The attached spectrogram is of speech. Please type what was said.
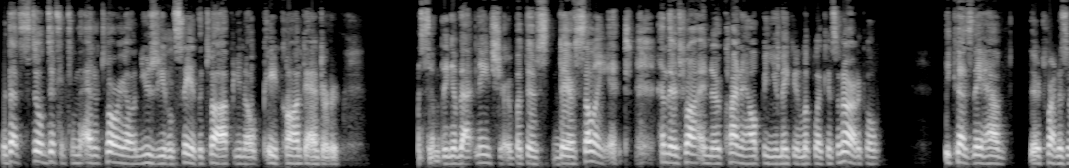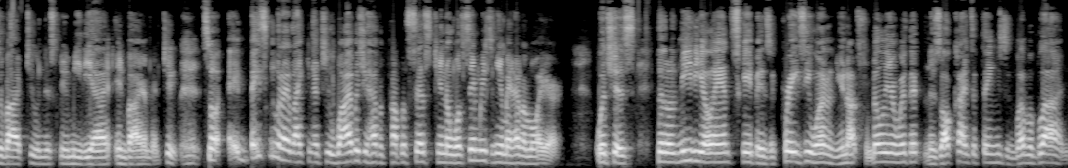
But that's still different from the editorial, and usually it'll say at the top, you know, paid content or something of that nature, but they're they're selling it and they're trying they're kind of helping you make it look like it's an article because they have they're trying to survive too in this new media environment too. So eh, basically, what I like you know too, why would you have a publicist? You know, well, same reason you might have a lawyer, which is the media landscape is a crazy one and you're not familiar with it, and there's all kinds of things and blah blah blah. And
